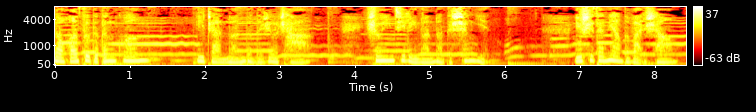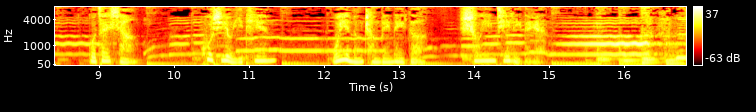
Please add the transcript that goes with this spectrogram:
暖黄色的灯光，一盏暖暖的热茶，收音机里暖暖的声音。于是，在那样的晚上，我在想，或许有一天，我也能成为那个收音机里的人。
